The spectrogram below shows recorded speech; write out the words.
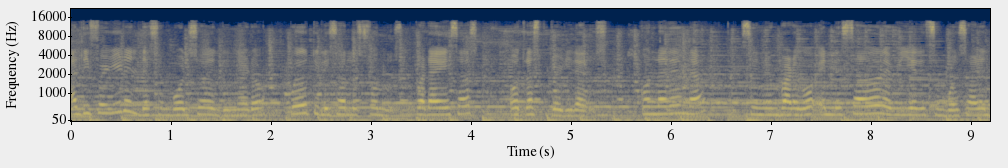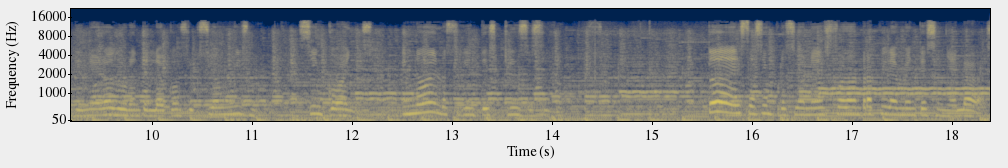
Al diferir el desembolso del dinero, puede utilizar los fondos para esas otras prioridades. Con la adenda, sin embargo, el Estado debía desembolsar el dinero durante la construcción misma, 5 años, y no en los siguientes 15 siglos. Todas estas impresiones fueron rápidamente señaladas.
